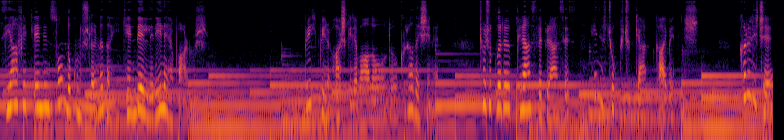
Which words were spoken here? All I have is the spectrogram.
ziyafetlerinin son dokunuşlarını dahi kendi elleriyle yaparmış. Büyük bir aşk ile bağlı olduğu kral eşini, çocukları prens ve prenses henüz çok küçükken kaybetmiş. Kraliçe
